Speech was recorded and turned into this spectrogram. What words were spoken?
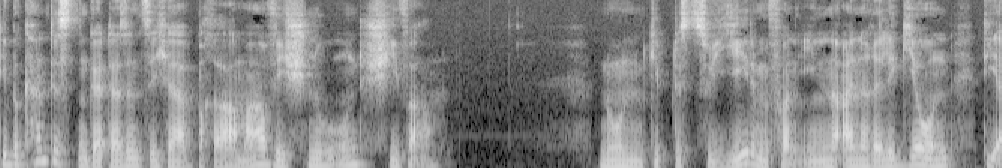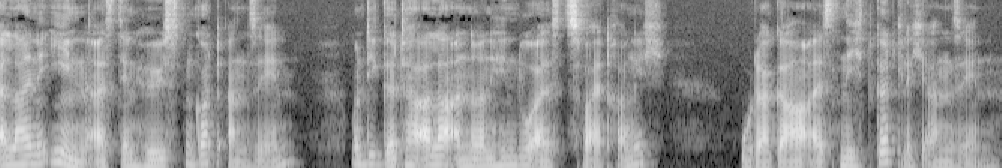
Die bekanntesten Götter sind sicher Brahma, Vishnu und Shiva. Nun gibt es zu jedem von ihnen eine Religion, die alleine ihn als den höchsten Gott ansehen und die Götter aller anderen Hindu als zweitrangig oder gar als nicht göttlich ansehen.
